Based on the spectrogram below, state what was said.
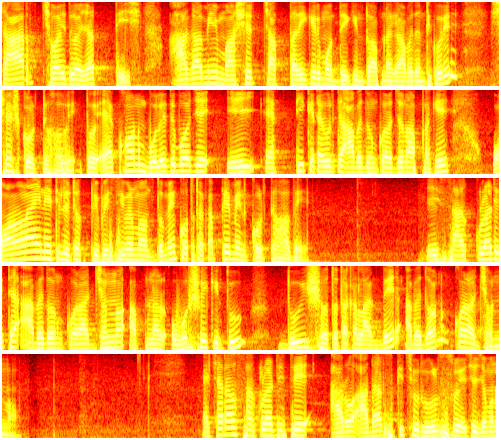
চার ছয় দু হাজার তেইশ। আগামী মাসের চার তারিখের মধ্যে কিন্তু আপনাকে আবেদনটি করে শেষ করতে হবে। তো এখন বলে দেবো যে এই একটি ক্যাটাগরিতে আবেদন করার জন্য আপনাকে অনলাইনে টেলিটক প্রিপেড সিমের মাধ্যমে কত টাকা পেমেন্ট করতে হবে। এই সার্কুলারটিতে আবেদন করার জন্য আপনার অবশ্যই কিন্তু দুই শত টাকা লাগবে আবেদন করার জন্য। এছাড়াও সার্কুলারটিতে আরও আদার্স কিছু রুলস রয়েছে, যেমন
